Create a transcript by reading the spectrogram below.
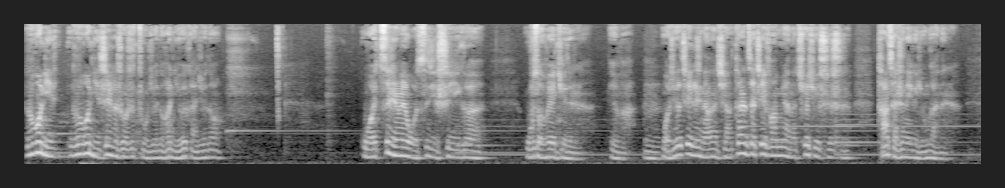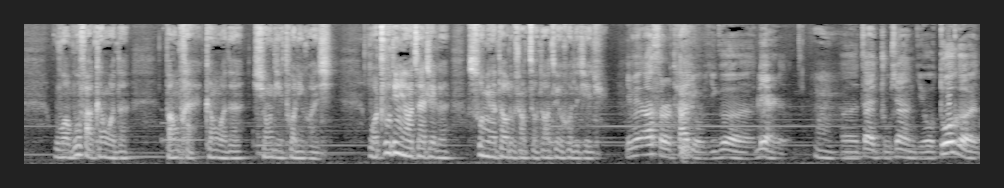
如果你如果你这个时候是主角的话，你会感觉到，我自认为我自己是一个无所畏惧的人，对吧？嗯我觉得这个是娘娘腔，但是在这方面呢，确确实实他才是那个勇敢的人。我无法跟我的帮派、跟我的兄弟脱离关系，我注定要在这个宿命的道路上走到最后的结局。因为 Arthur 他有一个恋人，嗯呃，在主线有多个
